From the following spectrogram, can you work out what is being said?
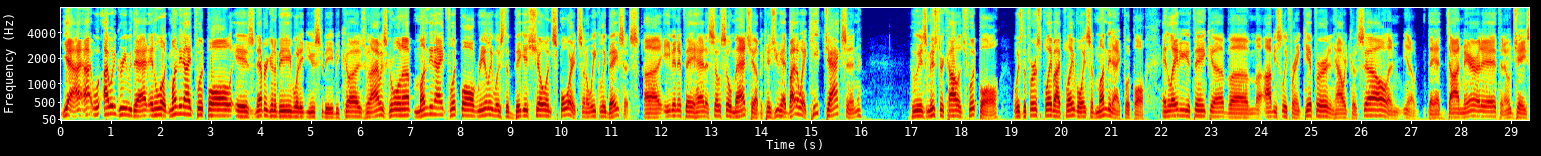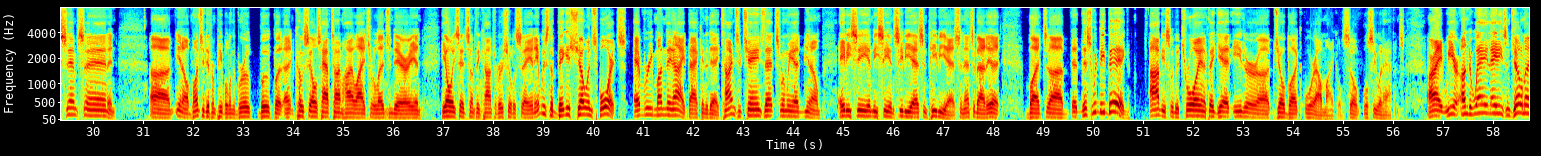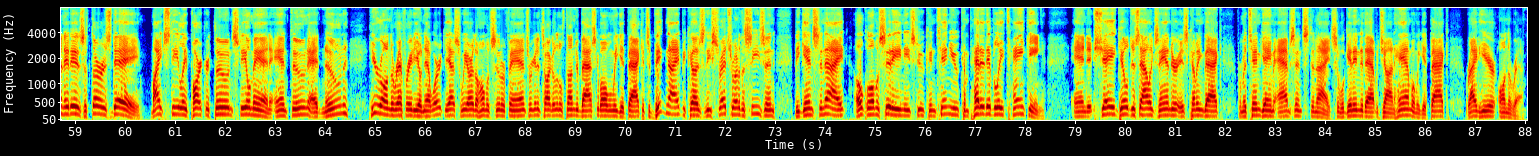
Yeah, I, I, I, would agree with that. And look, Monday Night Football is never going to be what it used to be because when I was growing up, Monday Night Football really was the biggest show in sports on a weekly basis. Uh, even if they had a so-so matchup, because you had, by the way, Keith Jackson, who is Mr. College Football, was the first play-by-play voice of Monday Night Football. And later you think of um, obviously Frank Gifford and Howard Cosell and you know they had Don Meredith and O.J. Simpson and uh, you know a bunch of different people in the booth. But uh, Cosell's halftime highlights were legendary, and he always had something controversial to say. And it was the biggest show in sports every Monday night back in the day. Times have changed. That's when we had you know ABC, NBC, and CBS and PBS, and that's about it. But uh, this would be big. obviously with Troy, and if they get either uh, Joe Buck or Al Michaels. So we'll see what happens. All right, we are underway, ladies and gentlemen. It is a Thursday. Mike Steely, Parker Thune, Steelman, and Thune at noon here on the Ref Radio Network. Yes, we are the home of Sooner fans. We're going to talk a little Thunder basketball when we get back. It's a big night because the stretch run of the season begins tonight. Oklahoma City needs to continue competitively tanking. And Shai Gilgeous-Alexander is coming back from a 10 game absence tonight. So we'll get into that with John Hamm when we get back right here on the Ref.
